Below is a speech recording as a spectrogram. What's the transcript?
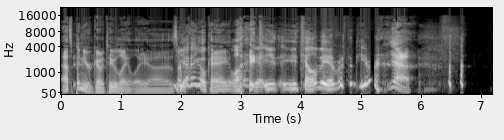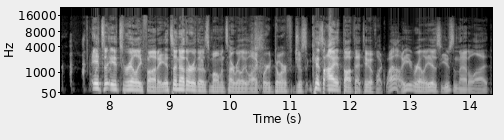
"That's been your go-to lately. Uh, is everything yeah. okay? Like, yeah, you, you tell me everything here. Yeah, it's it's really funny. It's another of those moments I really like where Dorff just because I had thought that too of like, wow, he really is using that a lot.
